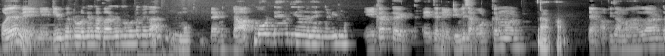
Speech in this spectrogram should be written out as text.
ඔය මේ නේටව කටරෝලක කතා කරනකොට වෙලා මොක් ඩාක් මෝඩ්නේම තියන දැන්ගවිල්ල ඒකත් ඒක නේටවලි සපෝට් කරනවා දැන් අපි සමහල්ලාට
